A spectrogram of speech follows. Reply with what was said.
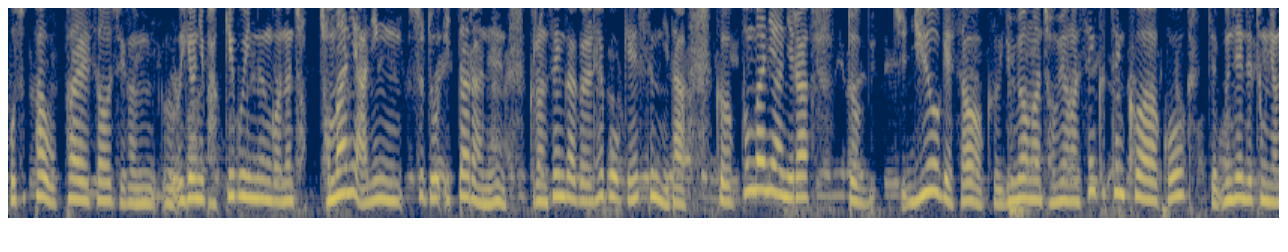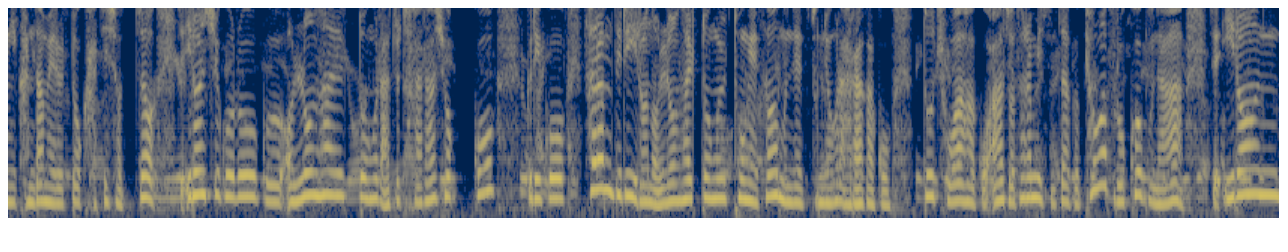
보수파 우파에서 지금 그 의견이 바뀌고 있는 거는 저, 저만이 아닌 수도 있다라는 그런 생각을 해보게 했습니다. 그 뿐만이 아니라 또 뉴욕에서 그 유명한 저명한 싱크탱크하고 문재인 대통령이 간담회를 또 가지셨죠. 이런 식으로 그 언론 활동을 아주 잘하셨고 그리고 사람들이 이런 언론 활동을 통해서 문재인 대통령을 알아가고 또 좋아하고 아 저 사람이 진짜 그 평화 브로커구나 이런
